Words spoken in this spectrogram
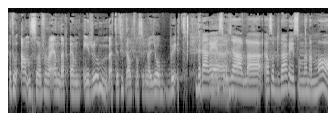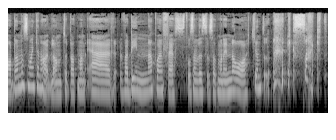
jag tog ansvar för varenda en i rummet, jag tyckte allt var så himla jobbigt. Det där är så jävla, alltså det där är som den där mardrömmen som man kan ha ibland, typ att man är värdinna på en fest och sen visar det sig att man är naken typ. Exakt!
